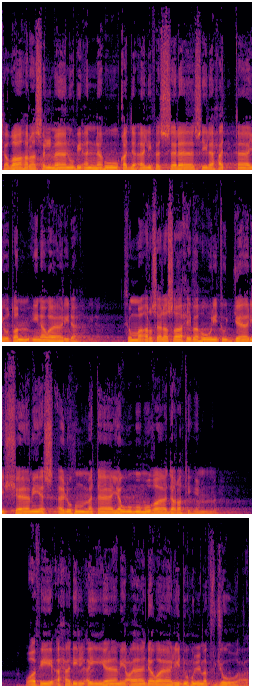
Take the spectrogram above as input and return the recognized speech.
تظاهر سلمان بأنه قد ألف السلاسل حتى يطمئن واردة ثم أرسل صاحبه لتجار الشام يسألهم متى يوم مغادرتهم. وفي أحد الأيام عاد والده المفجوع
